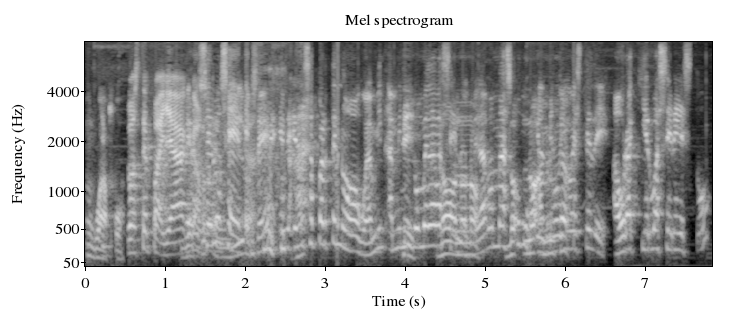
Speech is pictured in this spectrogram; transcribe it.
guapo. Tú hazte para allá, Pero cabrón. celos, celos, ¿eh? En, en esa parte no, güey. A mí, a mí Sí. no me daba No, celos, no, no. me daba más No, como no, que el rollo este de ahora quiero hacer esto,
